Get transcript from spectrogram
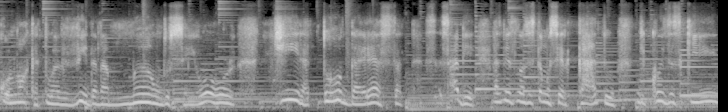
Coloca a tua vida na mão do Senhor. Tira toda essa, sabe? Às vezes nós estamos cercados de coisas que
